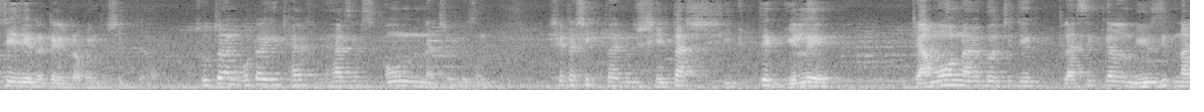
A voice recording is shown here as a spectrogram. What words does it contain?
স্টেজে এটা টেল ড্রপিংটা শিখতে হয়। সুতরাং ওটা it have has its own naturalism সেটা শিখতে হয়, কিন্তু সেটা শিখতে গেলে যেমন আমি বলছি যে ক্লাসিক্যাল মিউজিক না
